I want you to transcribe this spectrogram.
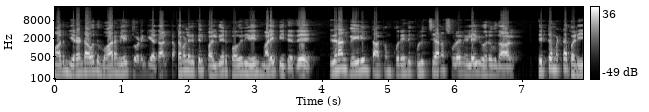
மாதம் இரண்டாவது வாரங்களில் தொடங்கியதால் தமிழகத்தில் பல்வேறு பகுதிகளில் மழை பெய்தது. இதனால் வெயிலின் தாக்கம் குறைந்து குளிர்ச்சியான சூழல் நிலவி வருவதால் திட்டமிட்டபடி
